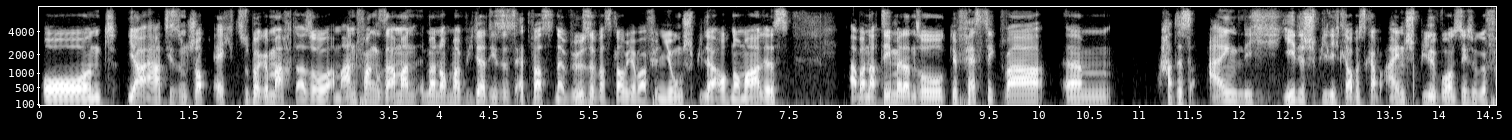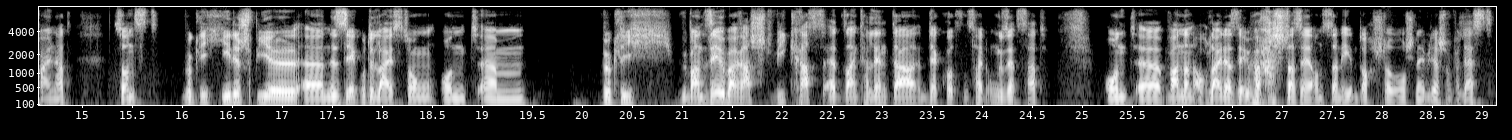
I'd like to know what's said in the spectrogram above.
Und ja, er hat diesen Job echt super gemacht. Also am Anfang sah man immer noch mal wieder dieses etwas nervöse, was glaube ich aber für einen jungen Spieler auch normal ist. Aber nachdem er dann so gefestigt war, ähm, hat es eigentlich jedes Spiel, ich glaube, es gab ein Spiel, wo uns nicht so gefallen hat. Sonst wirklich jedes Spiel äh, eine sehr gute Leistung und ähm, wirklich, wir waren sehr überrascht, wie krass er sein Talent da in der kurzen Zeit umgesetzt hat. Und äh, waren dann auch leider sehr überrascht, dass er uns dann eben doch so schnell wieder schon verlässt.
